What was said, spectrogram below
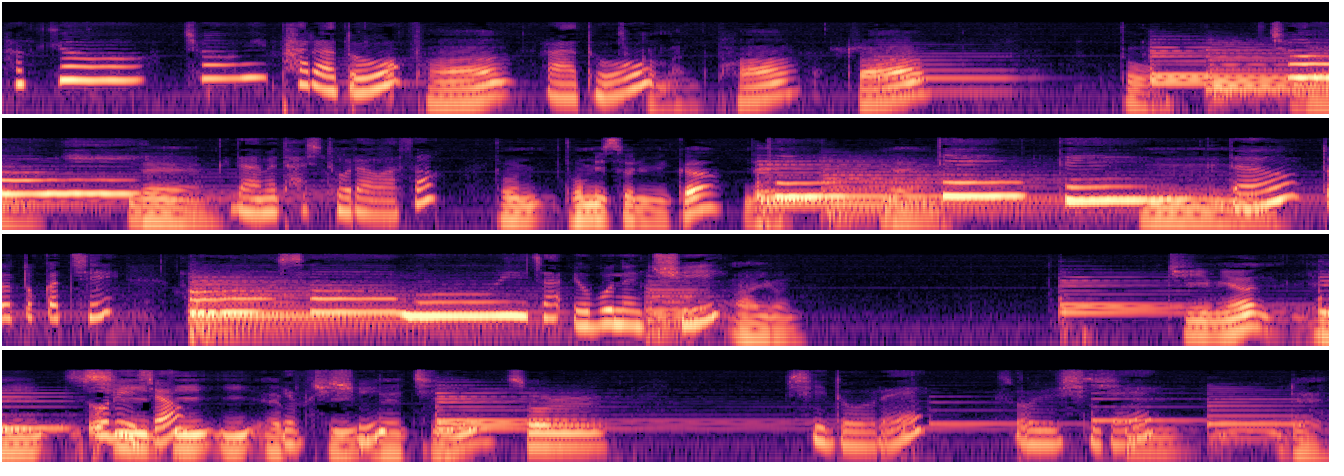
학교 종이 파라도. 파. 라도. 잠깐만. 파, 라, 도. 종이. 네. 그 다음에 다시 돌아와서. 도, 도미솔입니까? 네. 땡, 네. 땡, 음. 그다음 또 똑같이 어서 모이자. 요번엔 G. 아 이건 G면 A, 솔이죠. C, D, E, F, G. G. 네, G, 솔, 시도레, 솔, 시레. 네.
